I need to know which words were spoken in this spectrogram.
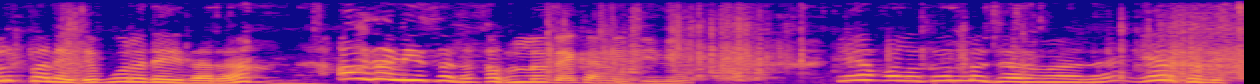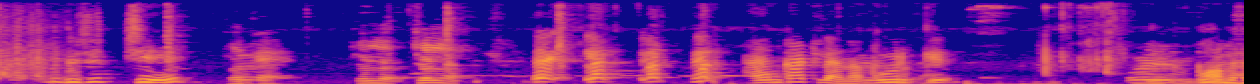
ಸುರ್ಪನೆಗೆ ಪೂರದೇ ಇದ್ದಾರಾ ಹೌದಾ ನೀ ಸಲ ತೊಲ್ಲುದೆ ಕಣ್ಣಿದ್ದೀನಿ ಏ ಫಲ ತೊಲ್ಲು ಜರ್ವಾರ ಏರ್ಕೊಳ್ಳಿ ಇದು ಚುಚ್ಚೆ ಹ್ಯಾಂಗ್ ಕಟ್ಲೇನ ಗೂರ್ಕೆ ಬಾಮೆ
